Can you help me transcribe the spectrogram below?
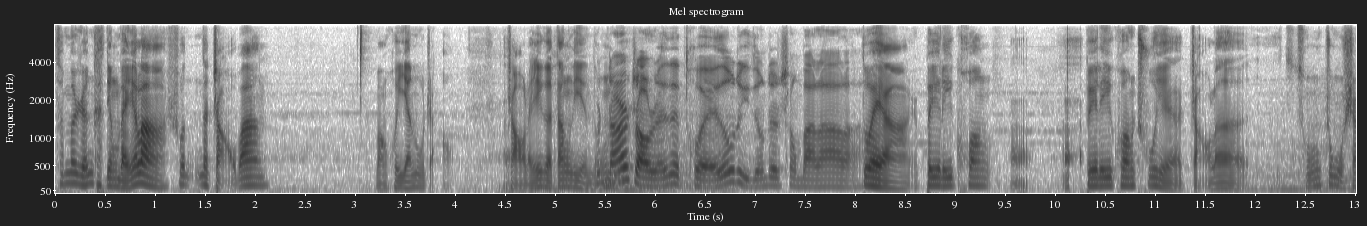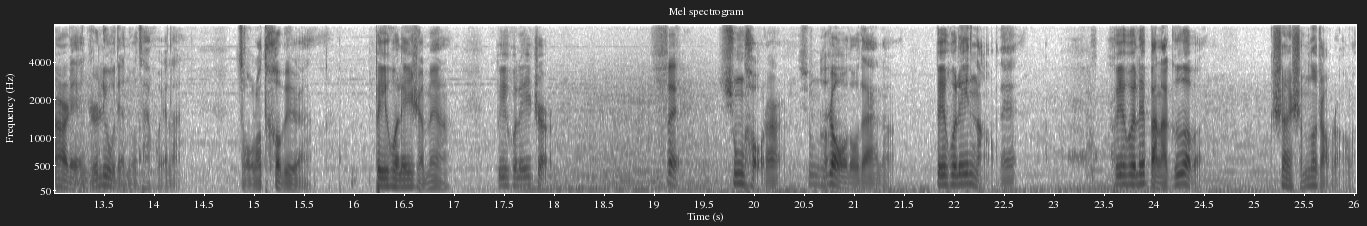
他妈人肯定没了。说那找吧，往回沿路找，找了一个当地的农民。哪儿找人家腿都已经这剩半拉了，对呀、背了一筐，背了一筐出去找了，从中午十二点一直六点多才回来，走了特别远，背回来一什么呀？背回来一这儿，肺、胸口这儿胸口，肉都在那，背回来一脑袋，背回来半拉胳膊，剩下什么都找不着了。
